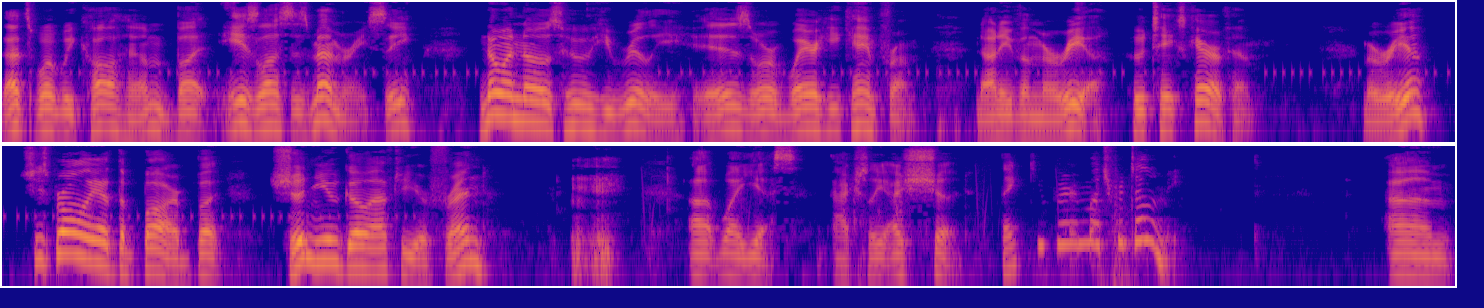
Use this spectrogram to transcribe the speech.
That's what we call him, but he's lost his memory, see? No one knows who he really is or where he came from. Not even Maria, who takes care of him. Maria? She's probably at the bar, but shouldn't you go after your friend? uh, why, yes. Actually, I should. Thank you very much for telling me. Um,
